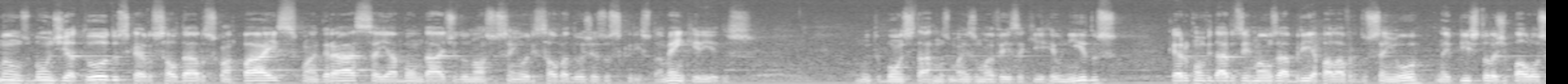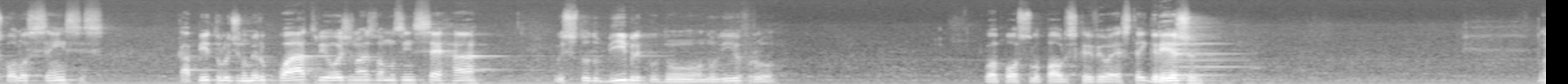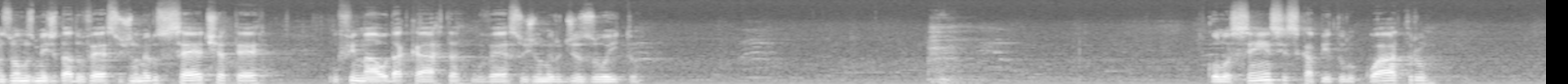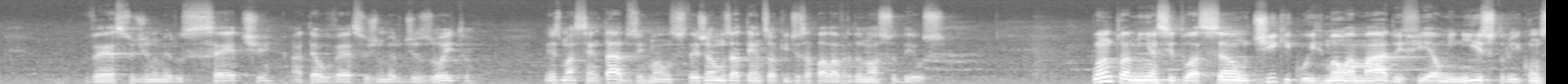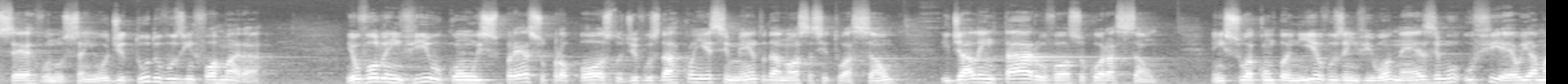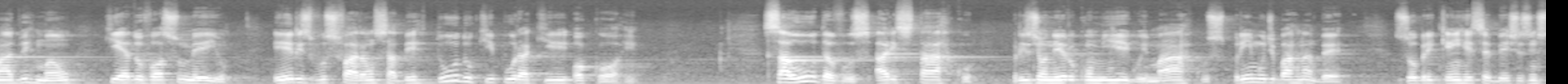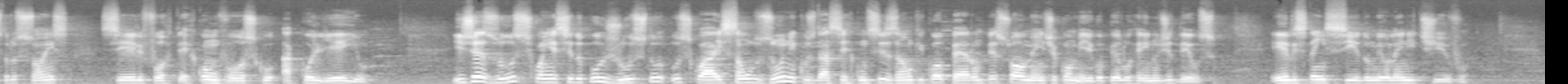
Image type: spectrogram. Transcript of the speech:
Irmãos, bom dia a todos. Quero saudá-los com a paz, com a graça e a bondade do nosso Senhor e Salvador Jesus Cristo. Amém, queridos? Muito bom estarmos mais uma vez aqui reunidos. Quero convidar os irmãos a abrir a palavra do Senhor na Epístola de Paulo aos Colossenses, capítulo de número 4, e hoje nós vamos encerrar o estudo bíblico no, no livro que o apóstolo Paulo escreveu a esta igreja. Nós vamos meditar do verso de número 7 até o final da carta, o verso de número 18. Colossenses, capítulo 4, verso de número 7 até o verso de número 18. Mesmo assentados, irmãos, estejamos atentos ao que diz a palavra do nosso Deus. Quanto à minha situação, Tíquico, irmão amado e fiel ministro e conservo no Senhor, de tudo vos informará. Eu vou-lo envio com o expresso propósito de vos dar conhecimento da nossa situação e de alentar o vosso coração. Em sua companhia vos envio Onésimo, o fiel e amado irmão, que é do vosso meio. Eles vos farão saber tudo o que por aqui ocorre. Saúda-vos Aristarco, prisioneiro comigo, e Marcos, primo de Barnabé, sobre quem recebestes instruções, se ele for ter convosco, acolhei-o. E Jesus, conhecido por justo, os quais são os únicos da circuncisão que cooperam pessoalmente comigo pelo reino de Deus. Eles têm sido meu lenitivo.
